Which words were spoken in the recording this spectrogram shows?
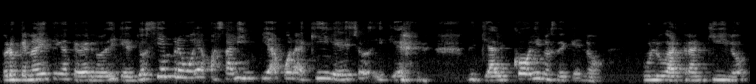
pero que nadie tenga que ver, no y que yo siempre voy a pasar limpia por aquí, de hecho, y que, y que alcohol y no sé qué, no. Un lugar tranquilo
